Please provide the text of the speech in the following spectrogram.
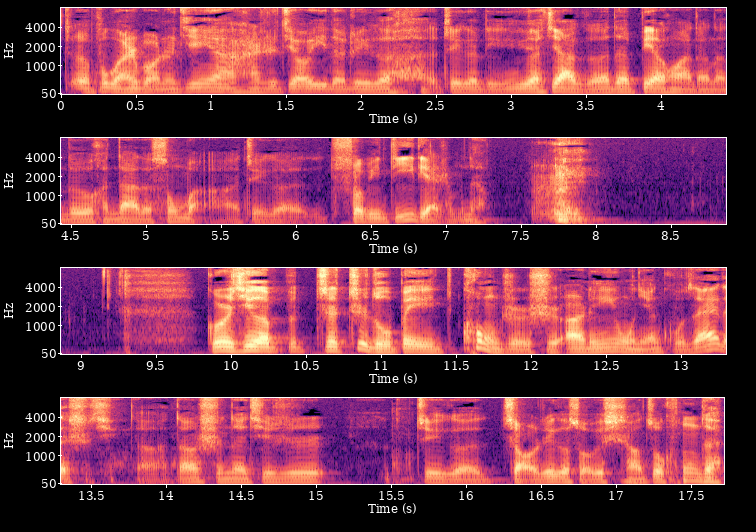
这不管是保证金啊，还是交易的这个这个领域啊价格的变化等等，都有很大的松绑啊。这个说明第一点什么呢？股指期货这制度被控制是二零一五年股灾的事情啊。当时呢，其实这个找这个所谓市场做空的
